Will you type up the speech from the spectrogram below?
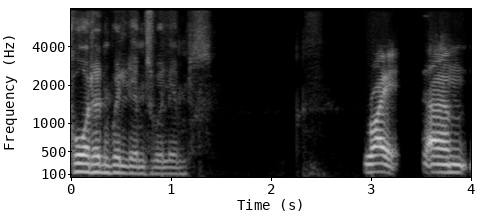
Gordon, Williams, Williams. Right. Um,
